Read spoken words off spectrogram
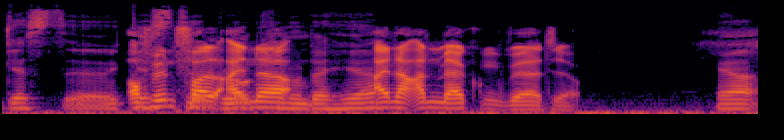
Gäste, auf jeden Fall eine, eine Anmerkung wert, ja. Ja.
